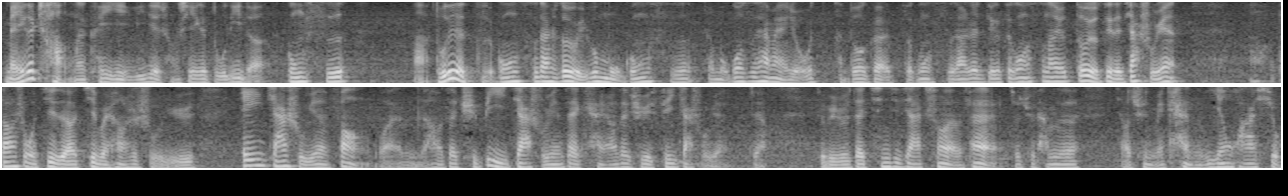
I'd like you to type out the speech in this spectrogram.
每一个厂呢可以理解成是一个独立的公司，啊，独立的子公司，但是都有一个母公司。这母公司下面有很多个子公司，然后这几个子公司呢又都有自己的家属院。啊，当时我记得基本上是属于。A 家属院放完，然后再去 B 家属院再看，然后再去 C 家属院，这样，就比如在亲戚家吃晚饭，就去他们的小区里面看烟花秀。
